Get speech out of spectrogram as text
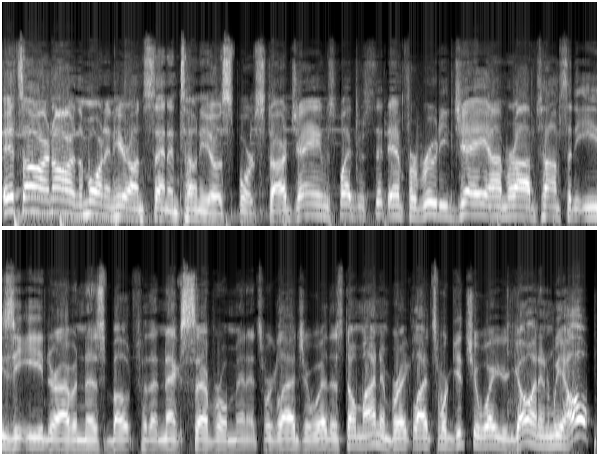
It's R&R in the morning here on San Antonio Sports Star. James Pledger sitting in for Rudy J. I'm Rob Thompson, Easy E driving this boat for the next several minutes. We're glad you're with us. Don't mind them brake lights. We'll get you where you're going. And we hope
